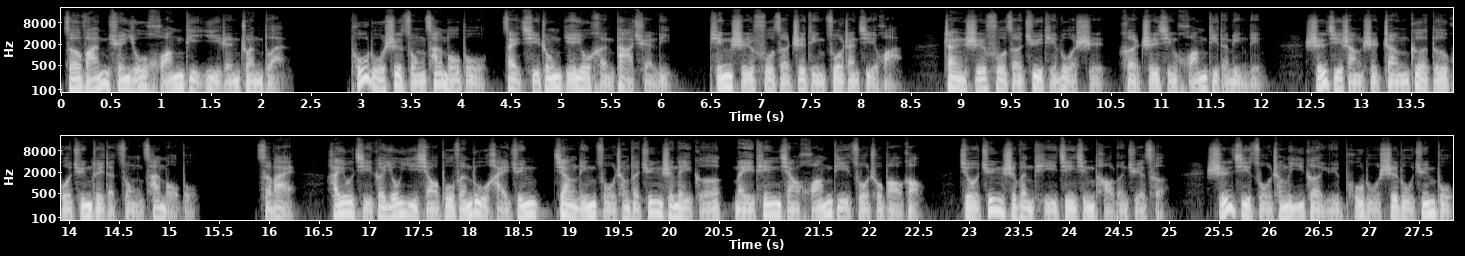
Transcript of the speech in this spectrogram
则完全由皇帝一人专断。普鲁士总参谋部在其中也有很大权力，平时负责制定作战计划，战时负责具体落实和执行皇帝的命令，实际上是整个德国军队的总参谋部。此外，还有几个由一小部分陆海军将领组成的军事内阁，每天向皇帝作出报告，就军事问题进行讨论决策。实际组成了一个与普鲁士陆军部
